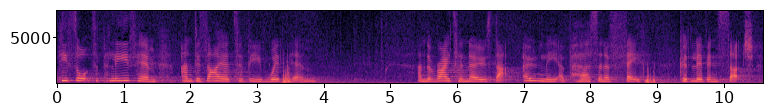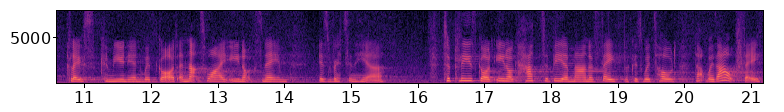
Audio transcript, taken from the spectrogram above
He sought to please Him and desired to be with Him. And the writer knows that only a person of faith could live in such close communion with God. And that's why Enoch's name is written here. To please God, Enoch had to be a man of faith because we're told that without faith,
